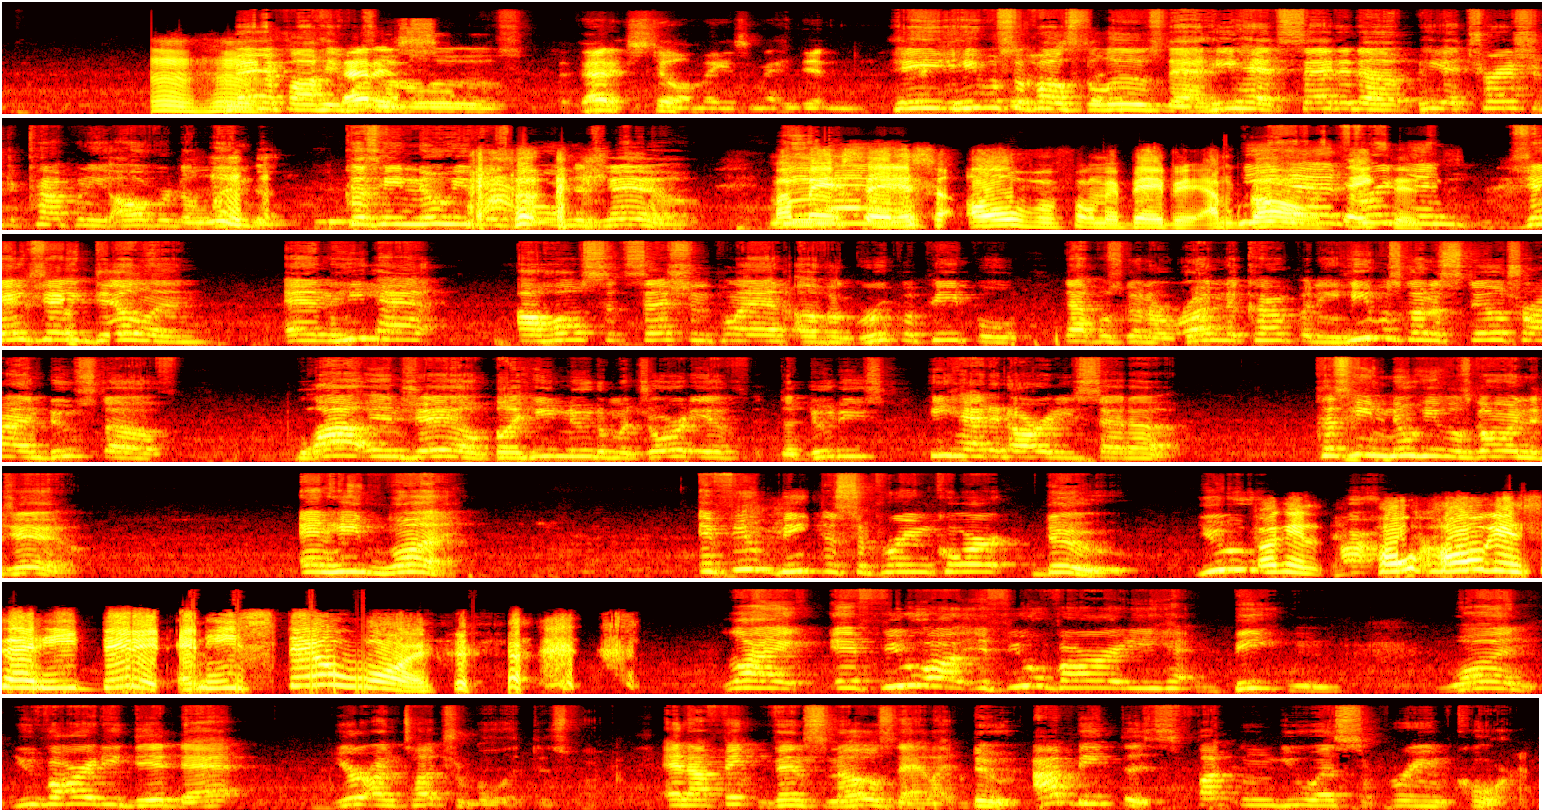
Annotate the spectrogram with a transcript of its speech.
Mhm. Man thought he That was is- going to lose. That is still amazing that he didn't. He he was supposed to lose that. He had set it up. He had transferred the company over to Linda because he knew he was going to jail. My He man said it's over for me, baby. I'm He gone. had Take this. JJ Dillon, and he had a whole succession plan of a group of people that was going to run the company. He was going to still try and do stuff while in jail, but he knew the majority of the duties he had it already set up because he knew he was going to jail. and he won. If you beat the Supreme Court, dude, you Fucking are- Hulk Hogan said he did it, and he still won. like if you are if you've already beaten one, you've already did that. You're untouchable at this point. And I think Vince knows that. Like, dude, I beat this fucking U.S. Supreme Court.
